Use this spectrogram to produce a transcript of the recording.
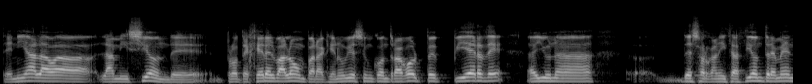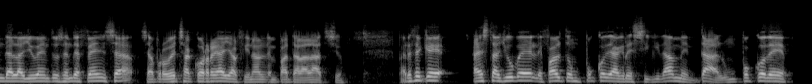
tenía la, la misión de proteger el balón para que no hubiese un contragolpe, pierde, hay una eh, desorganización tremenda en la Juventus en defensa, se aprovecha Correa y al final le empata la Lazio. Parece que a esta Juve le falta un poco de agresividad mental, un poco de,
